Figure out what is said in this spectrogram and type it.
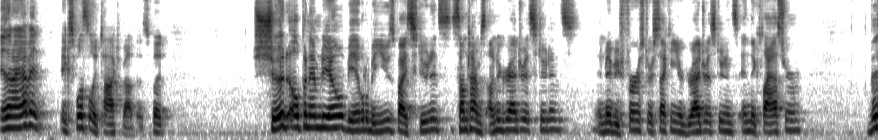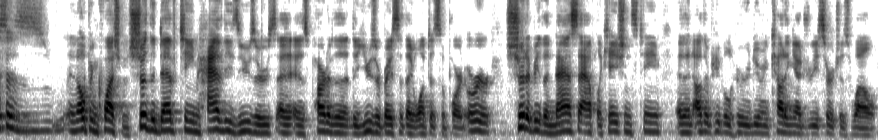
And then I haven't explicitly talked about this, but should OpenMDO be able to be used by students, sometimes undergraduate students, and maybe first or second year graduate students in the classroom? This is an open question. Should the dev team have these users as part of the, the user base that they want to support? Or should it be the NASA applications team and then other people who are doing cutting edge research as well?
